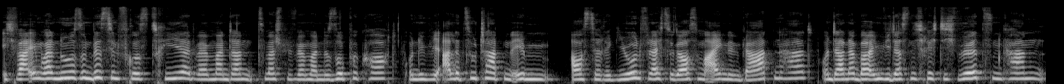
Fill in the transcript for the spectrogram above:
ich war irgendwann nur so ein bisschen frustriert, wenn man dann zum Beispiel, wenn man eine Suppe kocht und irgendwie alle Zutaten eben aus der Region, vielleicht sogar aus dem eigenen Garten hat und dann aber irgendwie das nicht richtig würzen kann,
